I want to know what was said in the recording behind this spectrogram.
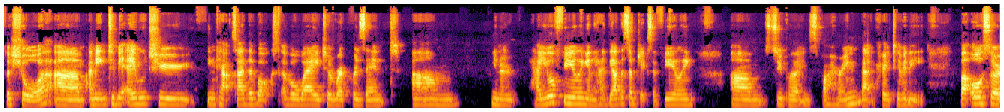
for sure. Um, I mean, to be able to think outside the box of a way to represent, um, you know, how you're feeling and how the other subjects are feeling, um, super inspiring that creativity. But also,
